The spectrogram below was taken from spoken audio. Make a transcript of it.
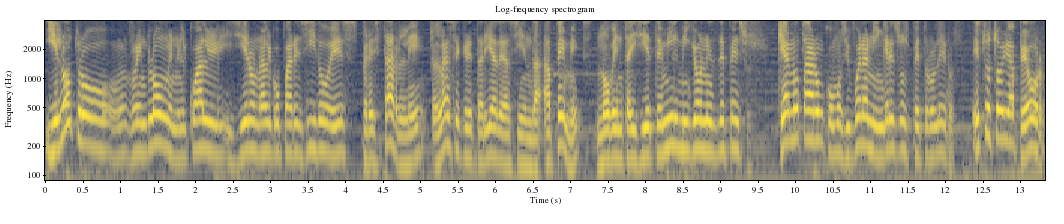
Y el otro renglón en el cual hicieron algo parecido es prestarle la Secretaría de Hacienda a Pemex 97 mil millones de pesos que anotaron como si fueran ingresos petroleros. Esto es todavía peor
